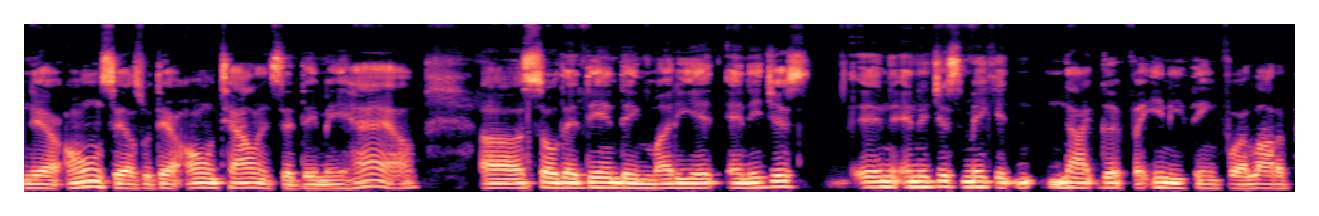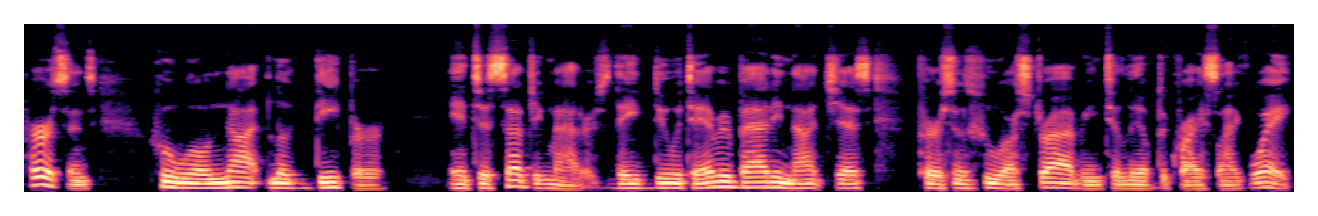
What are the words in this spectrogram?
their own selves with their own talents that they may have, uh, so that then they muddy it and they just and and it just make it not good for anything for a lot of persons who will not look deeper into subject matters. They do it to everybody, not just persons who are striving to live the Christ-like way.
